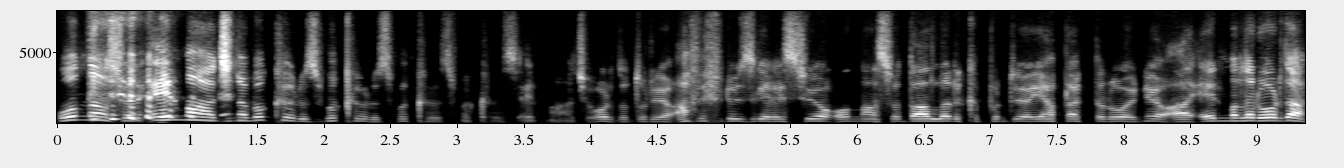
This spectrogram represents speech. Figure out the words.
Ondan sonra elma ağacına bakıyoruz, bakıyoruz, bakıyoruz, bakıyoruz. Elma ağacı orada duruyor. Hafif rüzgar esiyor. Ondan sonra dalları kıpırdıyor, yaprakları oynuyor. Aa, elmalar orada.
